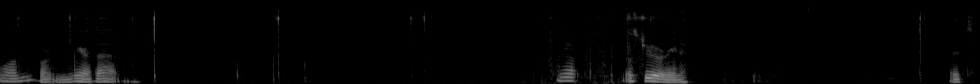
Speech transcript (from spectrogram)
I'm nowhere near that. Yep, let's do arena. Wait.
